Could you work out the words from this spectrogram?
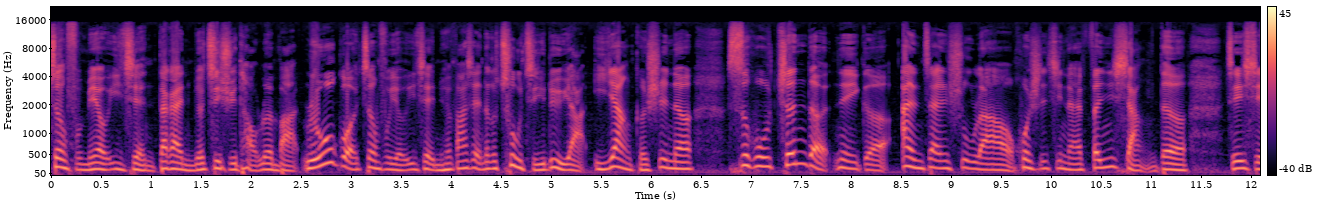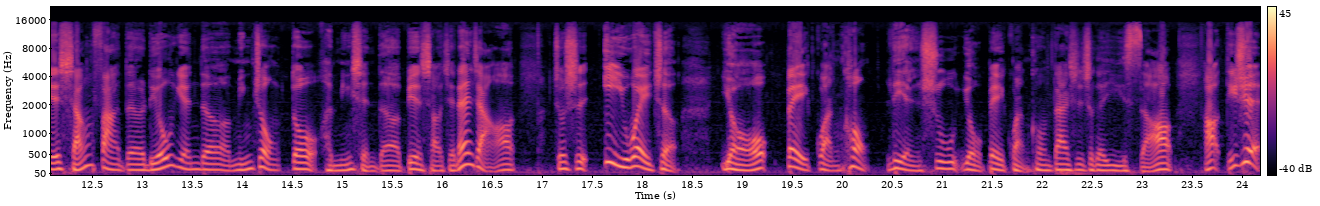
政府没有意见，大概你们就继续讨论吧。如果政府有意见，你会发现那个触及率呀、啊、一样，可是呢，似乎真的那个按赞数啦，或是进来分享的这些想法的留言的民众，都很明显的变少。简单讲哦，就是意味着有被管控，脸书有被管控，大概是这个意思啊、哦。好，的确，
